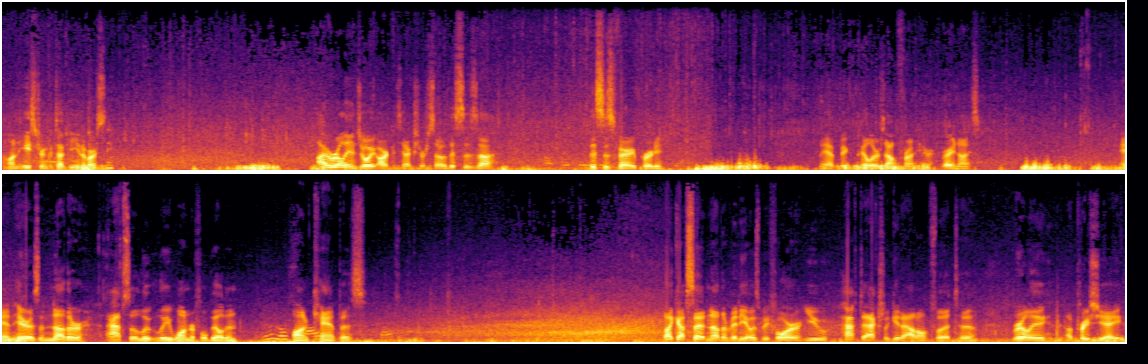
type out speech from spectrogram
on Eastern Kentucky University. I really enjoy architecture, so this is uh, this is very pretty. They have big pillars out front here. Very nice. And here is another absolutely wonderful building on campus. Like I've said in other videos before, you have to actually get out on foot to really appreciate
